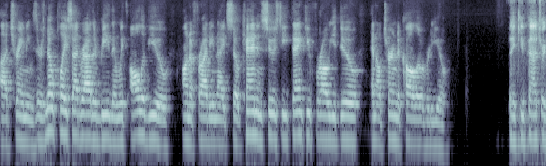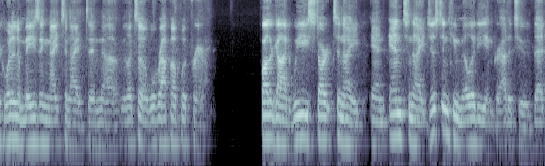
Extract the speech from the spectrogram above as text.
uh, trainings. There's no place I'd rather be than with all of you on a Friday night. So, Ken and Susie, thank you for all you do and I'll turn the call over to you. Thank you, Patrick. What an amazing night tonight. And uh, let's, uh, we'll wrap up with prayer. Father God, we start tonight and end tonight just in humility and gratitude that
